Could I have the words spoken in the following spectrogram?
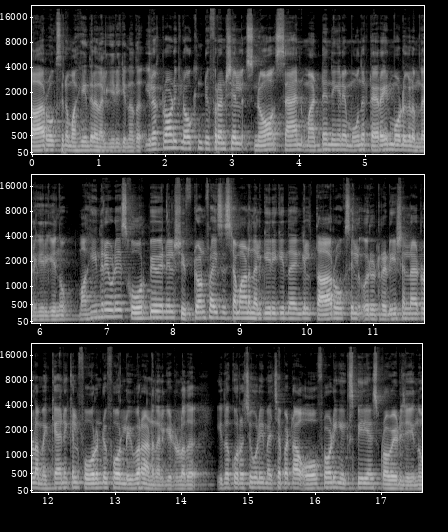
താർ റോക്സിന് മഹീന്ദ്ര നൽകിയിരിക്കുന്നത്. Electronic locking differential snow sand mud എന്നിങ്ങനെ മൂന്ന് ടെറൈൻ മോഡുകളും നൽകിയിരിക്കുന്നു. മഹീന്ദ്രയുടെ സ്കോർപിയോ എന്നിൽ ഷിഫ്റ്റ് ഓൺ ഫ്ലൈ സിസ്റ്റമാണ് നൽകിയിരിക്കുന്നതെങ്കിൽ താർ റോക്സിൽ ഒരു ട്രഡീഷണൽ ആയിട്ടുള്ള മെക്കാനിക്കൽ ഫോർ ഇന്റു ഫോർ ലിവറാണ് നൽകിയിട്ടുള്ളത്. ഇത് കുറച്ചുകൂടി മെച്ചപ്പെട്ട ഓഫ് റോഡിംഗ് എക്സ്പീരിയൻസ് പ്രൊവൈഡ് ചെയ്യുന്നു.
